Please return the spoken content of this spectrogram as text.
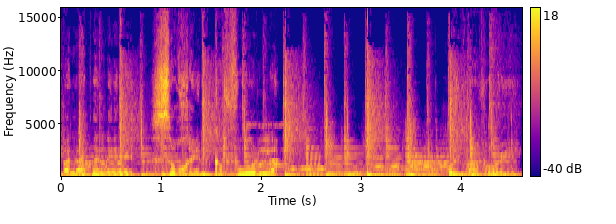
בלדה לסוכן כפול. אוי ואבוי.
